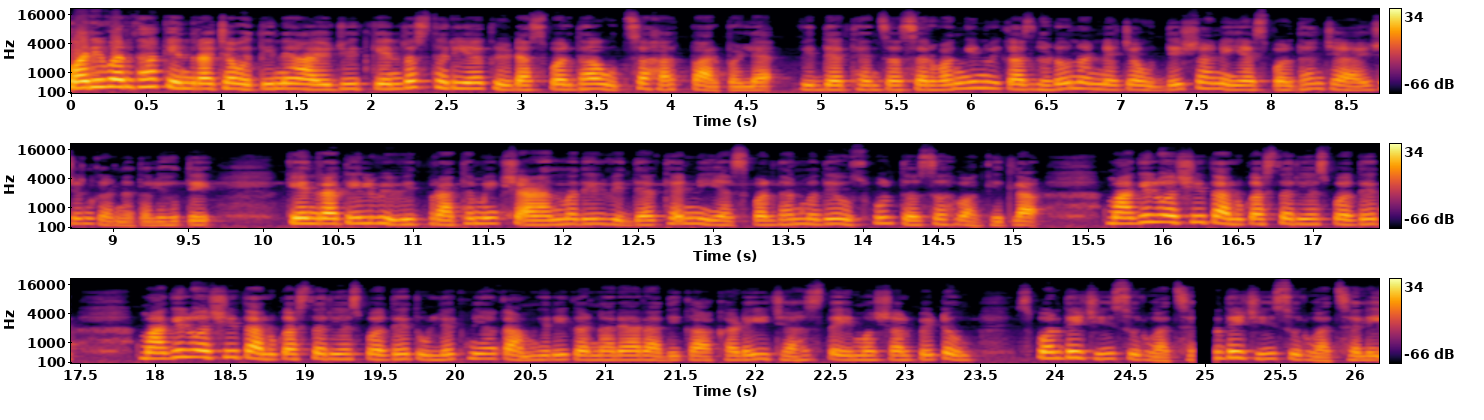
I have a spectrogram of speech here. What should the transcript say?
परिवर्धा केंद्राच्या वतीने आयोजित केंद्रस्तरीय क्रीडा स्पर्धा उत्साहात पार पडल्या. विद्यार्थ्यांचा सर्वांगीण विकास घडवून आणण्याच्या उद्देशाने या स्पर्धांचे आयोजन करण्यात आले होते. केंद्रातील विविध प्राथमिक शाळांमधील विद्यार्थ्यांनी या स्पर्धांमध्ये उत्स्फूर्त सहभाग घेतला. मागील वर्षी तालुकास्तरीय स्पर्धेत मागील वर्षी तालुकास्तरीय स्पर्धेत उल्लेखनीय कामगिरी करणाऱ्या राधिका आखाडे हिच्या हस्ते मशाल पेटवून स्पर्धेची सुरुवात झाली. स्पर्धेची सुरुवात झाली.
